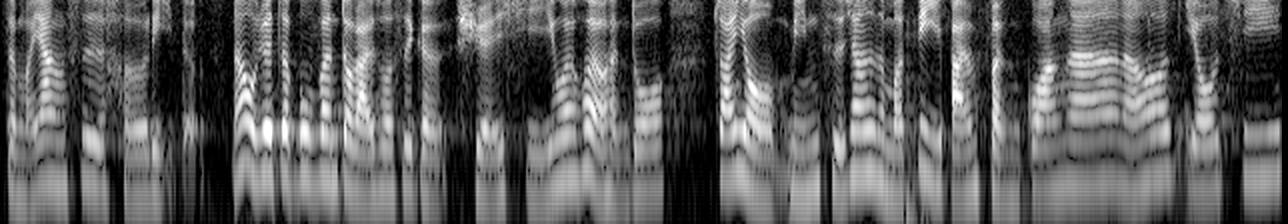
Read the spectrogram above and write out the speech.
怎么样是合理的。然后我觉得这部分对我来说是一个学习，因为会有很多专有名词，像是什么地板粉光啊，然后油漆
